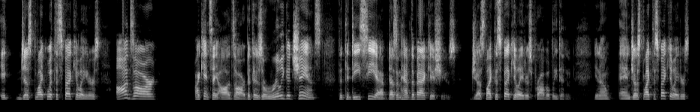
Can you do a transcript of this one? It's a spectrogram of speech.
it just like with the speculators, odds are I can't say odds are, but there's a really good chance that the DC app doesn't have the back issues just like the speculators probably didn't, you know? And just like the speculators,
